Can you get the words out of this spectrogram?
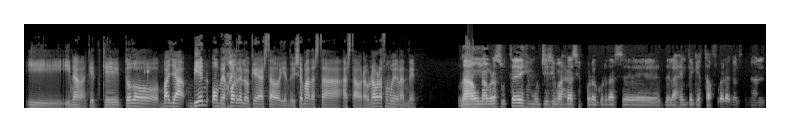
y, nada, que, todo vaya bien o mejor de lo que ha estado yendo. Y se manda hasta, hasta ahora. Un abrazo muy grande. Nada, un abrazo a ustedes y muchísimas gracias por acordarse de, de la gente que está afuera, que al final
